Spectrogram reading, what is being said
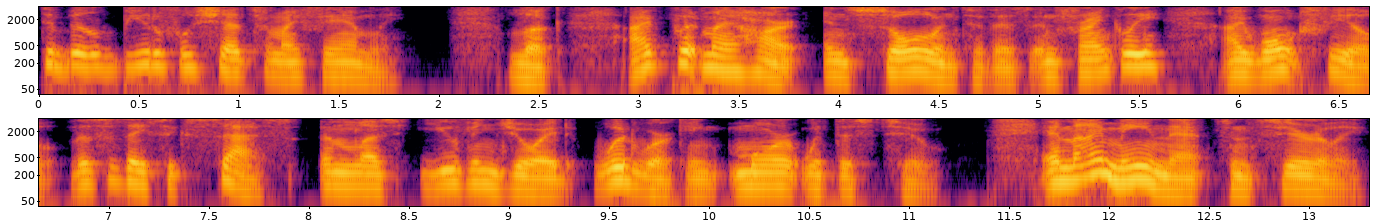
to build beautiful sheds for my family. Look, I've put my heart and soul into this, and frankly, I won't feel this is a success unless you've enjoyed woodworking more with this too. And I mean that sincerely.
